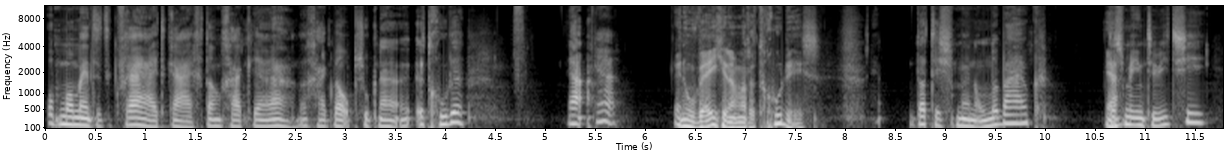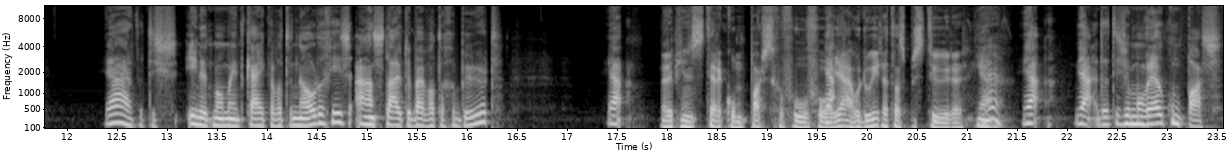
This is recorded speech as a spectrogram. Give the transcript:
op het moment dat ik vrijheid krijg, dan ga ik, ja, dan ga ik wel op zoek naar het goede. Ja. En hoe weet je dan wat het goede is? Dat is mijn onderbuik. Ja? Dat is mijn intuïtie. Ja, dat is in het moment kijken wat er nodig is. Aansluiten bij wat er gebeurt. Daar heb je een sterk kompasgevoel voor. Ja. Ja. hoe doe je dat als bestuurder? Ja. Ja. Ja, ja, dat is een moreel kompas.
